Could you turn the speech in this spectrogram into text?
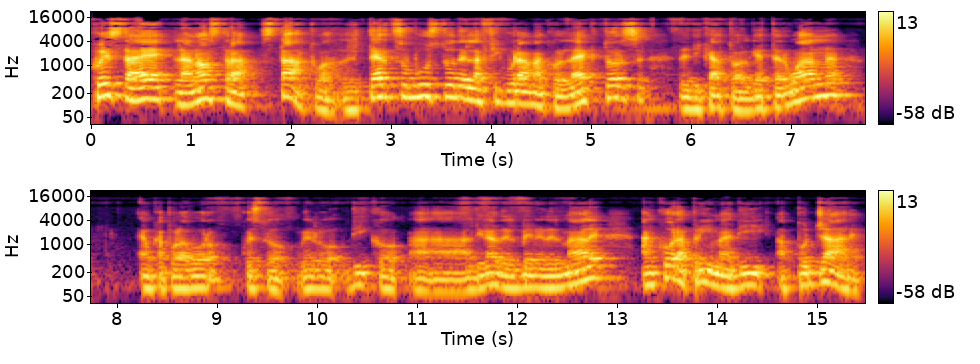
questa è la nostra statua, il terzo busto della Figurama Collectors, dedicato al Getter One, è un capolavoro, questo ve lo dico al di là del bene e del male, ancora prima di appoggiare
